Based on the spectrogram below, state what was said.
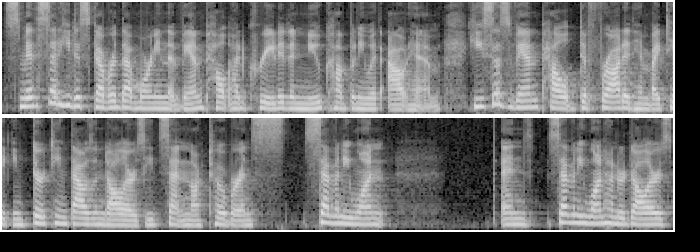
Smith said he discovered that morning that Van Pelt had created a new company without him. He says Van Pelt defrauded him by taking $13,000 he'd sent in October and 71 and $7100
